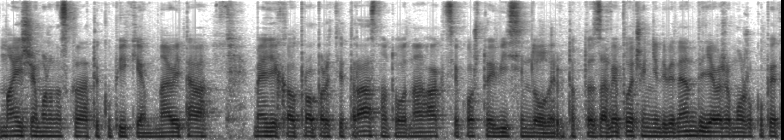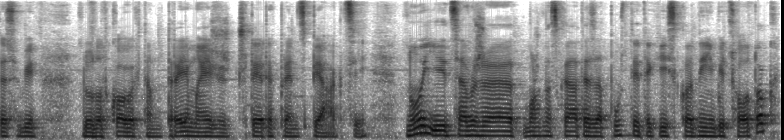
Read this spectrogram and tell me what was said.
майже можна сказати копійки. Навіть та Medical Property Trust, ну то одна акція коштує 8 доларів. Тобто за виплачені дивіденди я вже можу купити собі додаткових там 3, майже 4 в принципі акції. Ну і це вже можна сказати запустить такий складний відсоток.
